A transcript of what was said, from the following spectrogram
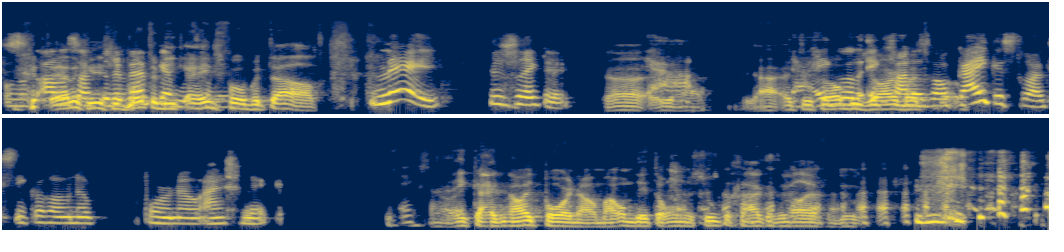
Omdat alles erge achter is, de je wordt er niet eens voor betaald. Nee, verschrikkelijk. Ja, Ja. ja. ja, het Ja, is ik, wel wil, ik bizar. ga maar dat het- wel kijken straks, die coronaporno eigenlijk. Ik zou Nee, ik kijk nooit porno, maar om dit te onderzoeken ga ik het wel even doen.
